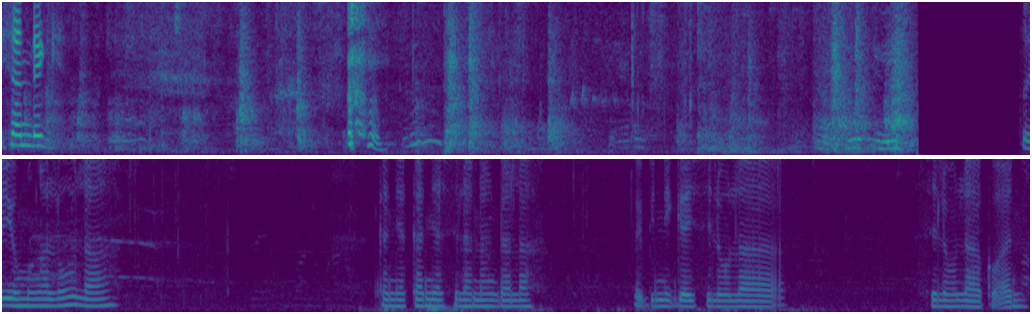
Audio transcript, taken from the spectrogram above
Isandig. so yung mga lola, kanya-kanya sila ng dala. May binigay si lola, si lola kuan.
